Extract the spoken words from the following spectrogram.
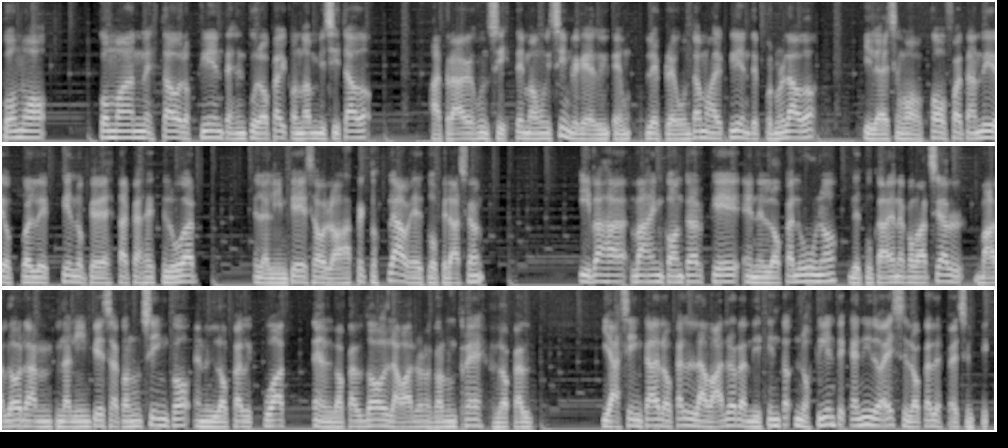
¿Cómo, ¿Cómo han estado los clientes en tu local cuando han visitado? A través de un sistema muy simple que le preguntamos al cliente por un lado y le decimos cómo fue atendido, cuál es, qué es lo que destacas de este lugar, en la limpieza o los aspectos claves de tu operación y vas a, vas a encontrar que en el local 1 de tu cadena comercial valoran la limpieza con un 5, en el local 4, en el local 2 la valoran con un 3, el local y así en cada local la valoran distinto los clientes que han ido a ese local específico.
